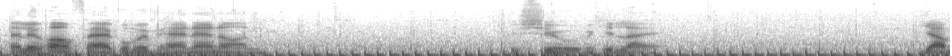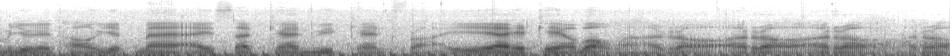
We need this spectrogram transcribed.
แต่เรื่องความแฟร์กูไม่แพ้แน่นอนชิวๆไม่คิดอะไรยามันอยู่ในท้องยึดแม่ไอซัดแคนวีแคนฟรายเฮดเคเขาบอกมารอรอรอรอ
